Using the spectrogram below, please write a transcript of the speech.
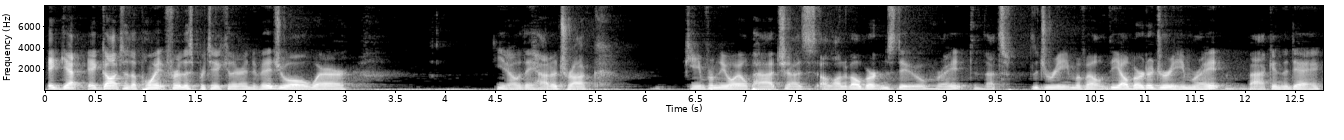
it get it got to the point for this particular individual where you know they had a truck, came from the oil patch, as a lot of Albertans do, right? That's the dream of Al- the Alberta dream, right? Back in the day,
